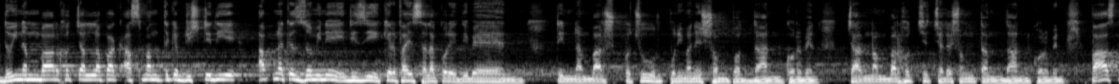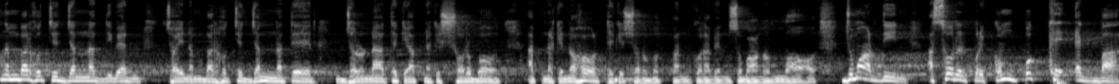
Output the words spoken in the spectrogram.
দুই নাম্বার হচ্ছে আল্লাপাক আসমান থেকে বৃষ্টি দিয়ে আপনাকে জমিনে রিজিকের ফাইসালা করে দিবেন। তিন নাম্বার, প্রচুর পরিমাণে সম্পদ দান করবেন। চার নাম্বার হচ্ছে ছেলে সন্তান দান করবেন। পাঁচ নাম্বার হচ্ছে জান্নাত দিবেন। ছয় নাম্বার হচ্ছে জান্নাতের ঝর্ণা থেকে আপনাকে শরবত, আপনাকে নহর থেকে শরবত পান করাবেন। সোমান জুমার দিন, আসরের পরে কমপক্ষে একবার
